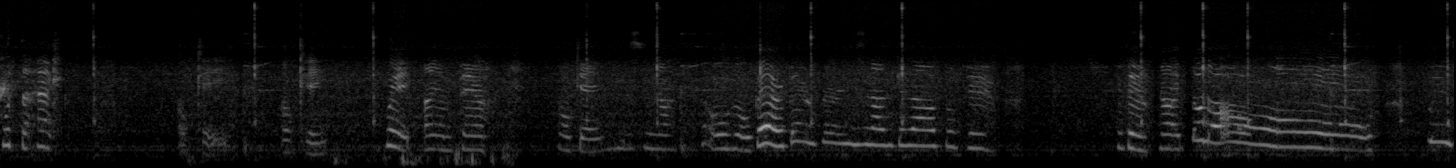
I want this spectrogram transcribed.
What the heck? Okay. Okay. Wait, I am bear. Okay, is not. Oh no, bear, bear, bear. He's not get out of bear. Bear, knife. No, no. Please,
